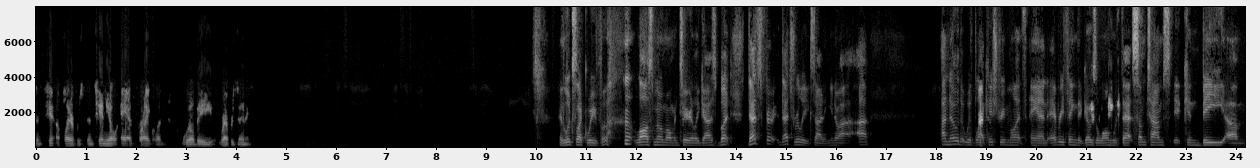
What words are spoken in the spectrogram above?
a player for Centennial and Franklin will be representing. It looks like we've lost Mo momentarily, guys, but that's very, that's really exciting. You know, I, I I know that with Black History Month and everything that goes along with that, sometimes it can be um,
